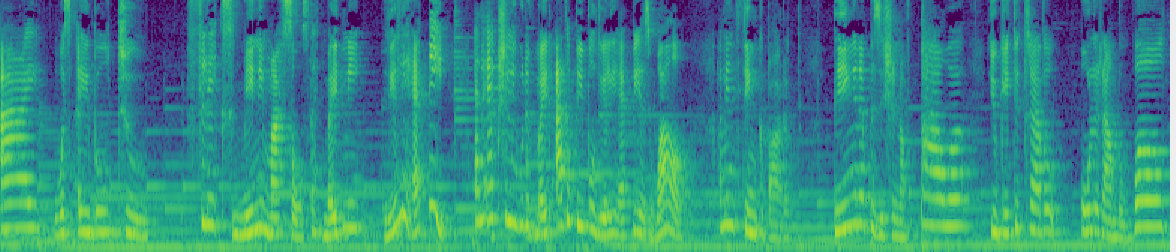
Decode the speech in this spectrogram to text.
I was able to flex many muscles that made me really happy and actually would have made other people really happy as well. I mean, think about it. Being in a position of power, you get to travel all around the world,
